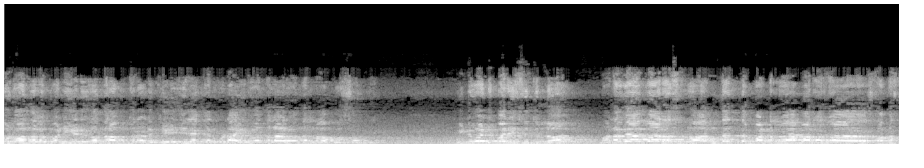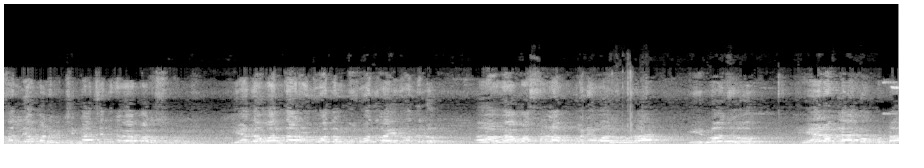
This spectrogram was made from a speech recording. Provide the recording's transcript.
మూడు వందలు కొని ఎనిమిది వందలు అమ్ముతున్నాడు. కేజీ లెక్కన కూడా ఐదు వందలు ఆరు వందలు లాభం వస్తుంది. ఇటువంటి పరిస్థితుల్లో మన వ్యాపారస్తులు అంతంత బట్టల వ్యాపార సంస్థలు లేవు మనకి చిన్న చిన్న వ్యాపారస్తులు. ఏదో వంద రెండు వందలు మూడు వందలు ఐదు వందలు వస్త్రాలు అమ్ముకునే వాళ్ళు కూడా ఈరోజు నేరం లేకోకుండా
